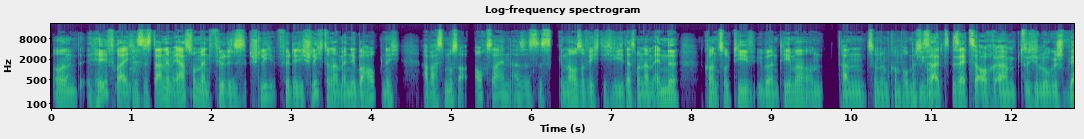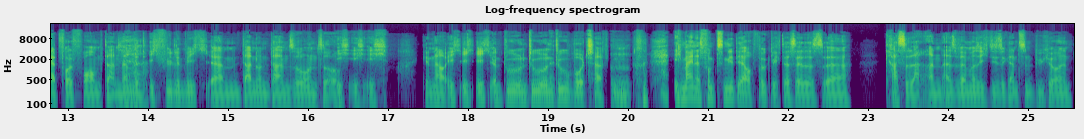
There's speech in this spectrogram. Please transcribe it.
und hilfreich ist es dann im ersten Moment für das Schli für die Schlichtung am Ende überhaupt nicht, aber es muss auch sein. Also es ist genauso wichtig wie, dass man am Ende konstruktiv über ein Thema und dann zu einem Kompromiss die kommt. Sat- Sätze auch ähm, psychologisch wertvoll formt dann, ne? Ja. Mit ich fühle mich ähm, dann und dann so und so. Ich ich ich. Genau, ich, ich, ich und du und du und du Botschaften. Mhm. Ich meine, das funktioniert ja auch wirklich, das ist ja das äh, Krasse daran. Also wenn man sich diese ganzen Bücher und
